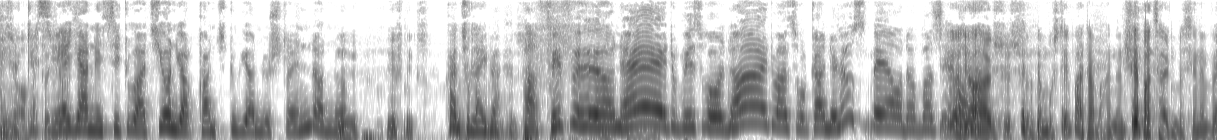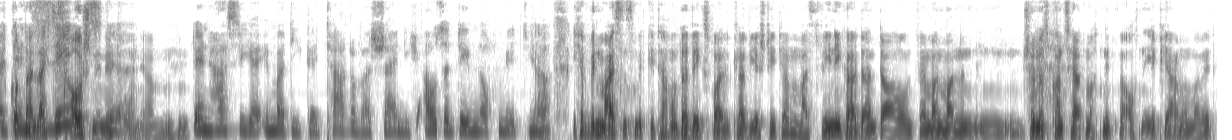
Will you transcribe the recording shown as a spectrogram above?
ich Also das wäre ja eine Situation, ja, kannst du ja nicht ändern, ne? Nö, hilft nichts. Kannst du vielleicht mal ein paar Pfiffe hören, hey, du bist wohl, nein, du hast wohl keine Lust mehr oder was Ja, immer. ja, ne? das ist, dann musst du weitermachen. Dann scheppert's halt ein bisschen. Dann Ja, kommt ein leichtes Rauschen in den. Ton. Ja. Mhm. Dann hast du ja immer die Gitarre wahrscheinlich außerdem noch mit, Ja, ne? ich bin meistens mit Gitarre unterwegs, weil Klavier steht ja meist weniger dann da und wenn man mal ein schönes Konzert macht, nimmt man auch ein E-Piano mal mit.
